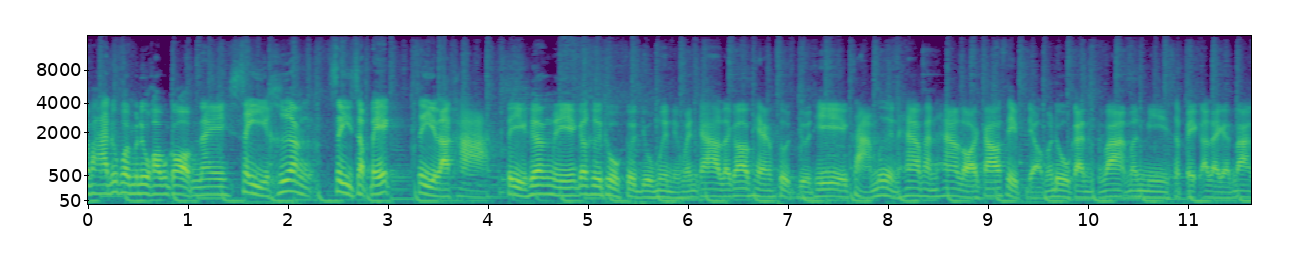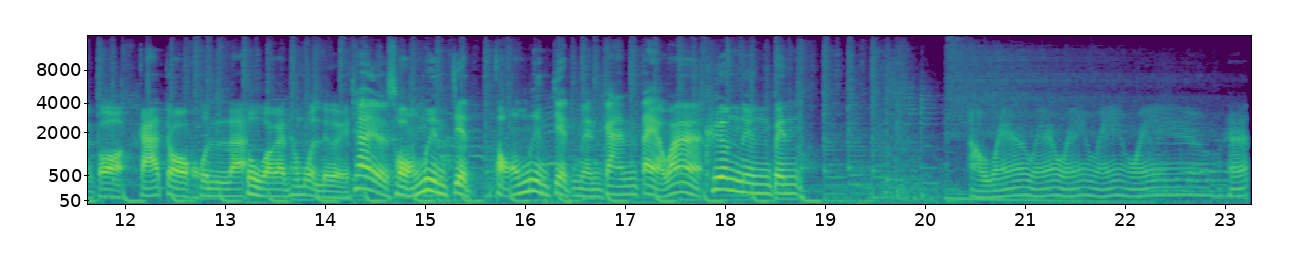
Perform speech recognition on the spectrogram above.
จะพาทุกคนมาดูความประกอบใน 4 เครื่อง 4 สเปค 4 ราคา 4 เครื่องนี้ก็คือถูกสุดอยู่ 1 1 9 0 0แล้วก็แพงสุดอยู่ที่ 35,590 เดี๋ยวมาดูกันว่ามันมีสเปคอะไรกันบ้าง ก็การ์ดจอคนละตัวกันทั้งหมดเลย ใช่ 27,000 27,000 เหมือนกัน แต่ว่าเครื่องหนึ่งเป็น เอาแววแววแววแววแววฮะ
